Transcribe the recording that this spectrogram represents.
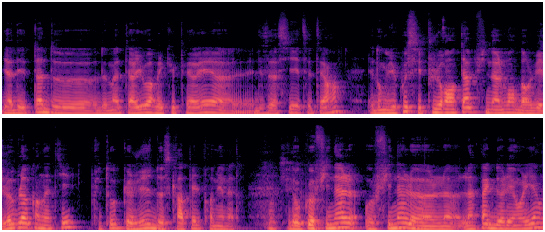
il y a des tas de, de matériaux à récupérer, des aciers, etc. Et donc, du coup, c'est plus rentable finalement d'enlever le bloc en entier plutôt que juste de scraper le premier mètre. Donc au final, au final euh, l'impact de l'éolien,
